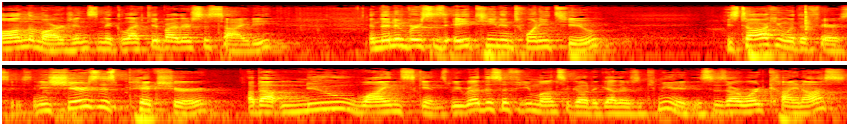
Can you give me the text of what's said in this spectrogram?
on the margins, neglected by their society. And then in verses 18 and 22, he's talking with the Pharisees. And he shares this picture about new wineskins. We read this a few months ago together as a community. This is our word kainos.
